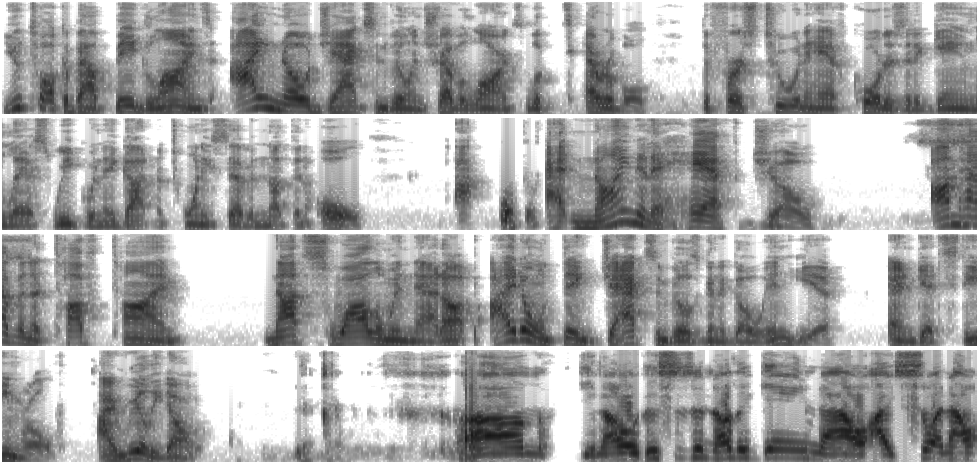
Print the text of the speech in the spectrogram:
You talk about big lines. I know Jacksonville and Trevor Lawrence looked terrible the first two and a half quarters of the game last week when they got in a 27 nothing hole. I, at nine and a half, Joe, I'm having a tough time not swallowing that up. I don't think Jacksonville's going to go in here and get steamrolled. I really don't. Um, you know, this is another game now. I saw now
